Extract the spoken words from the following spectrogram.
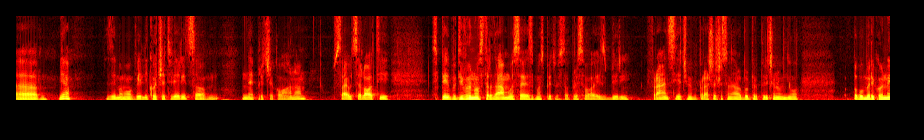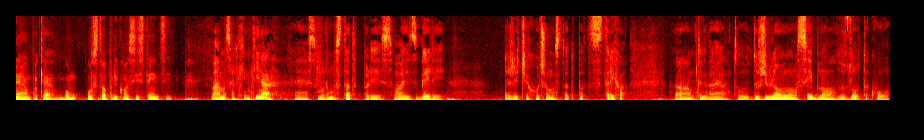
Uh, ja, zdaj imamo veliko četverico, nepričakovana, vsaj v celoti. Spet bodi v Nostradamu, saj smo spet vstali pri svoji izbiri Francije. Če me vprašaš, če sem najbolj prepričan v njo, pa bom rekel ne, ampak ja, bom ostal pri konsistenci. Vamo z Argentina, jaz moram ostati pri svoji izbiri, že če hočemo ostati pod streho. Um, da ja, to doživljamo osebno zelo tako.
